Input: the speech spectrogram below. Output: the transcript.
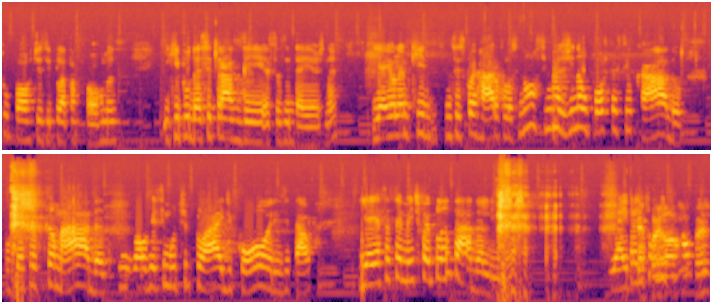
suportes e plataformas e que pudesse trazer essas ideias, né? E aí eu lembro que, não sei se foi raro, falou assim, nossa, imagina o pôster silcado, porque essas camadas envolve esse multiply de cores e tal. E aí essa semente foi plantada ali, né? E aí pra é, gente foi logo, foi,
